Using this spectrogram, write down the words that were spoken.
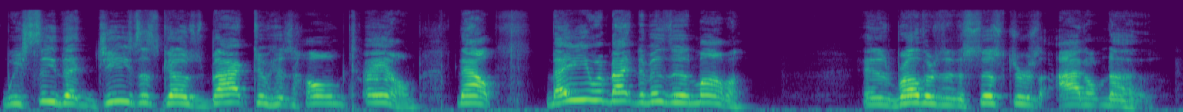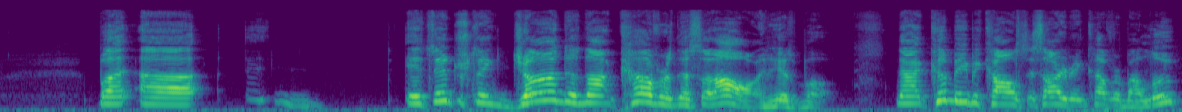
we see that Jesus goes back to his hometown. Now, maybe he went back to visit his mama and his brothers and his sisters. I don't know. But uh, it's interesting, John does not cover this at all in his book. Now, it could be because it's already been covered by Luke.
